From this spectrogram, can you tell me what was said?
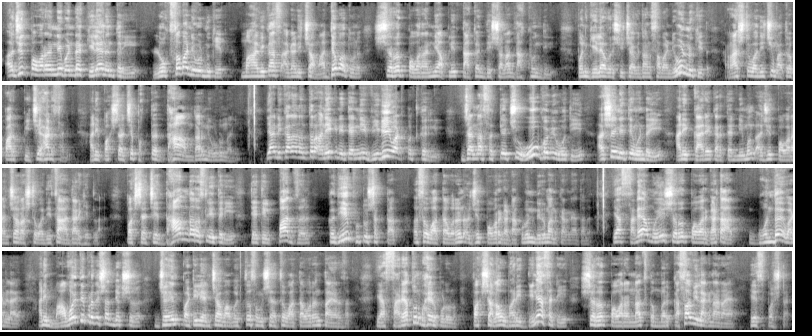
अजित पवारांनी बंड केल्यानंतरही लोकसभा निवडणुकीत महाविकास आघाडीच्या माध्यमातून शरद पवारांनी आपली ताकद देशाला दाखवून दिली. पण गेल्या वर्षीच्या विधानसभा निवडणुकीत राष्ट्रवादीची मात्र पार पिछेहाड झाली आणि पक्षाचे फक्त दहा आमदार निवडून आले. या निकालानंतर अनेक नेत्यांनी वेगळी वाट पत्करली ज्यांना सत्तेची ऊब हवी होती असे नेते मंडळी आणि कार्यकर्त्यांनी मग अजित पवारांच्या राष्ट्रवादीचा आधार घेतला. पक्षाचे दहा आमदार असले तरी त्यातील पाच जण कधीही फुटू शकतात असं वातावरण अजित पवार गटाकडून निर्माण करण्यात आलं. या सगळ्यामुळे शरद पवार गटात गोंधळ वाढलाय आणि मावळते प्रदेशाध्यक्ष जयंत पाटील यांच्याबाबतचं संशयाचं वातावरण तयार झालं. या साऱ्यातून बाहेर पडून पक्षाला उभारी देण्यासाठी शरद पवारांनाच कंबर कसावी लागणार आहे हे स्पष्ट आहे.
